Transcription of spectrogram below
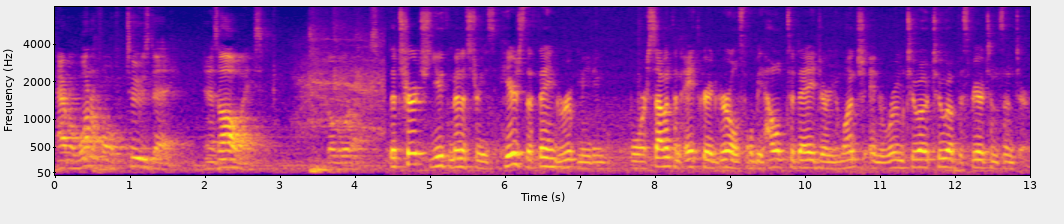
Have a wonderful Tuesday. And as always, go Bulldogs. The Church Youth Ministries Here's the Thing group meeting for 7th and 8th grade girls will be held today during lunch in room 202 of the Spiriton Center.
